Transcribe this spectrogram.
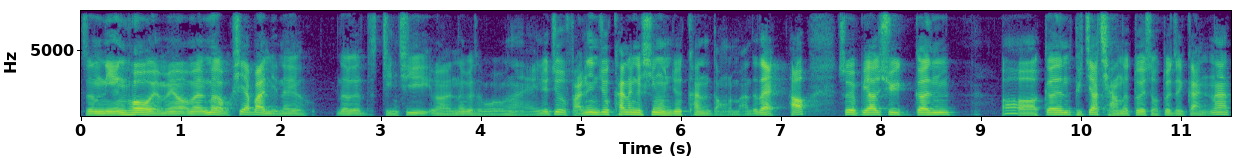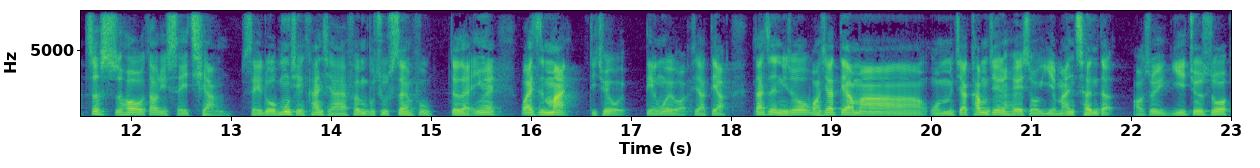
这年后有没有没有没有下半年的那个景气呃那个什么哎，就反正你就看那个新闻你就看得懂了嘛，对不对？好，所以不要去跟。呃，跟比较强的对手对着干，那这时候到底谁强谁弱？目前看起来分不出胜负，对不对？因为外资卖的确有点位往下掉，但是你说往下掉吗？我们家看不见的黑手也蛮撑的啊，所以也就是说，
